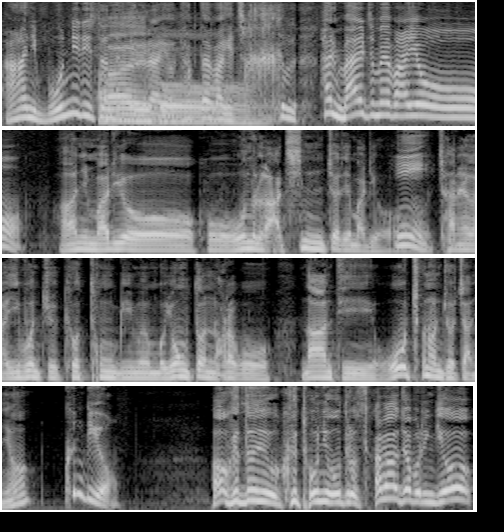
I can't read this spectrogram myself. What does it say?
아니 뭔일 있었는데 그래요 아이고. 답답하게 참 할 말 좀 해봐요 아니 말이요. 그 오늘 아침절에 말이요. 이. 자네가 이번 주 교통비면 뭐 용돈 하라고 나한테 5천 원 줬잖여. 근데요 아 근데 그 돈이 어디로 사라져버린겨?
